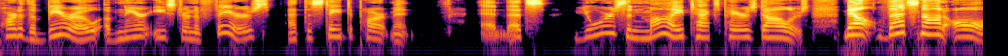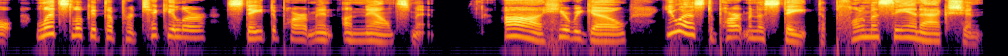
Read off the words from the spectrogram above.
part of the Bureau of Near Eastern Affairs at the State Department. And that's yours and my taxpayers' dollars. Now, that's not all. Let's look at the particular State Department announcement. Ah, here we go. U.S. Department of State Diplomacy in Action.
